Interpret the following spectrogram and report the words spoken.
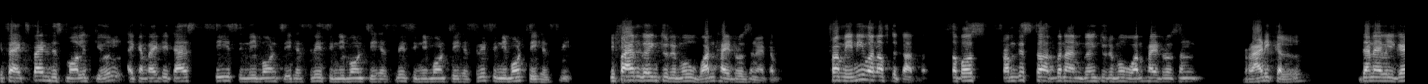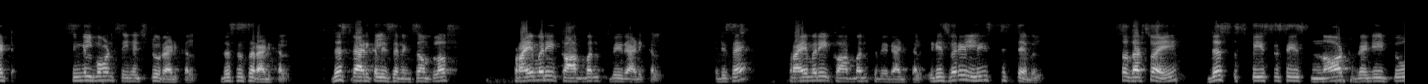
If I expand this molecule, I can write it as C single bond CH3, single bond CH3, single bond CH3, single bond CH3. If I am going to remove one hydrogen atom from any one of the carbon, suppose from this carbon, I am going to remove one hydrogen radical, then I will get single bond CH2 radical. This is a radical. This radical is an example of primary carbon free radical. It is a primary carbon free radical. It is very least stable. So that's why this species is not ready to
